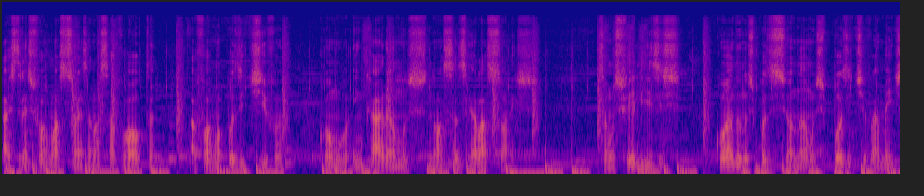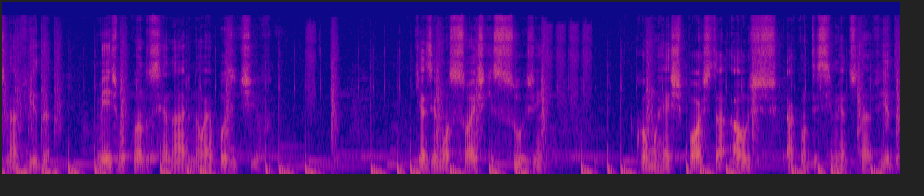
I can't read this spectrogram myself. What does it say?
às transformações à nossa volta, à forma positiva como encaramos nossas relações. Somos felizes quando nos posicionamos positivamente na vida, mesmo quando o cenário não é positivo que as emoções que surgem como resposta aos acontecimentos da vida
